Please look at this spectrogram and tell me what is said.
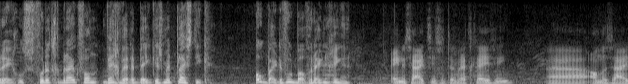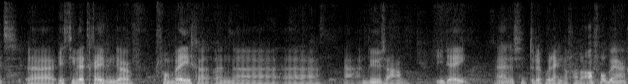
regels voor het gebruik van wegwerpbekers met plastic. Ook bij de voetbalverenigingen. Enerzijds is het een wetgeving. Uh, anderzijds uh, is die wetgeving er vanwege een, uh, ja, een duurzaam idee. Hè, dus het terugbrengen van de afvalberg.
